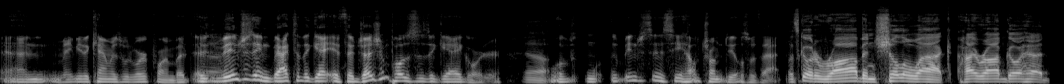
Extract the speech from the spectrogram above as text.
And maybe the cameras would work for him. But it'd be interesting, back to the gag, if the judge imposes a gag order, Yeah. well, it'd be interesting to see how Trump deals with that. Let's go to Rob in Chilliwack. Hi, Rob. Go ahead.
